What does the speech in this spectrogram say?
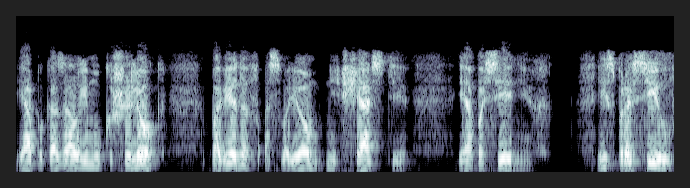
Я показал ему кошелек, поведав о своем несчастье и опасениях и спросил,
